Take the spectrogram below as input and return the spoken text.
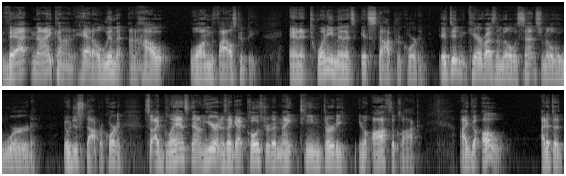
that Nikon had a limit on how long the files could be. And at 20 minutes, it stopped recording. It didn't care if I was in the middle of a sentence or middle of a word. It would just stop recording. So I glanced down here, and as I got closer to 1930, you know, off the clock, I go, oh, I'd have to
